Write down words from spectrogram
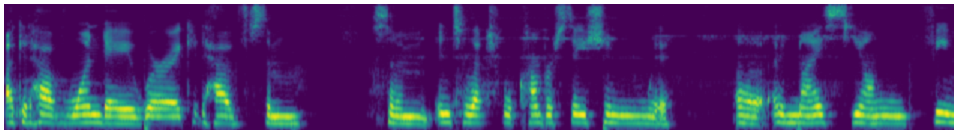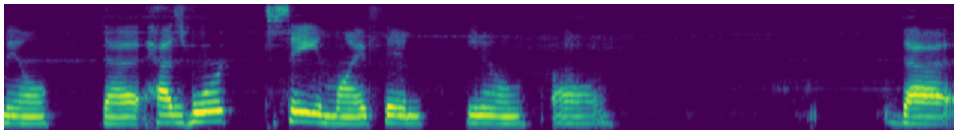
I could have one day where I could have some some intellectual conversation with uh, a nice young female that has more to say in life than you know uh, that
